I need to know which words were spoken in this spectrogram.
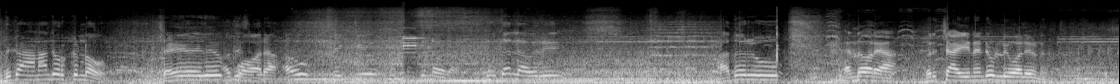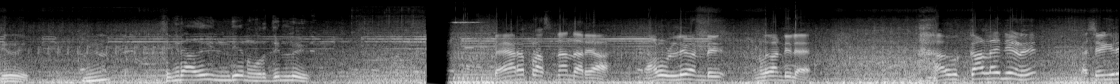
ഇത് കാണാൻ ചൊറുക്കുണ്ടാവും. പക്ഷേ ഇത് പോരാ. ഒരു അതൊരു എന്താ പറയാ ഒരു ചൈനന്റെ ഉള്ളി പോലെയാണ് ഇത്. എങ്കിൽ അത് ഇന്ത്യയാണ് ഒറിജിനൽ വേറെ പ്രശ്നം എന്താ പറയാ ഞങ്ങൾ ഉള്ളി കണ്ട് നിങ്ങൾ കണ്ടില്ലേ? അത് വിൽക്കാനുള്ള തന്നെയാണ്. പക്ഷേങ്കിൽ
